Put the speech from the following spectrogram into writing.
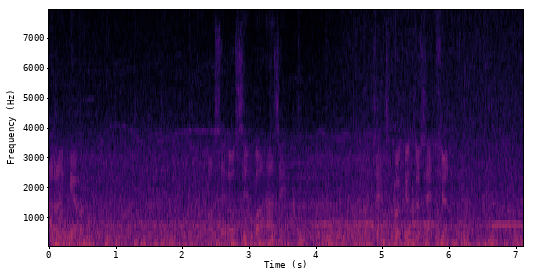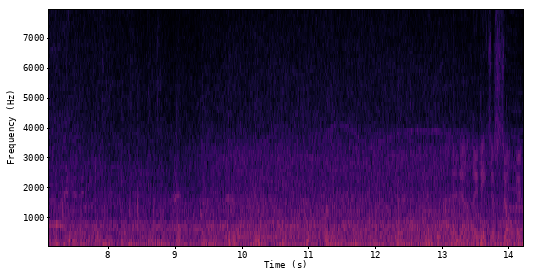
Arango. Marcelo Silva has it. Interception. They know they need to stop him.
